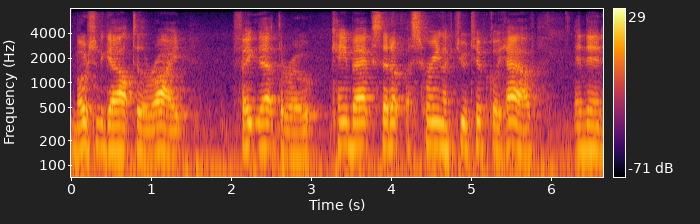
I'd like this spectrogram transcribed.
motioned to go out to the right, fake that throw, came back, set up a screen like you would typically have, and then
